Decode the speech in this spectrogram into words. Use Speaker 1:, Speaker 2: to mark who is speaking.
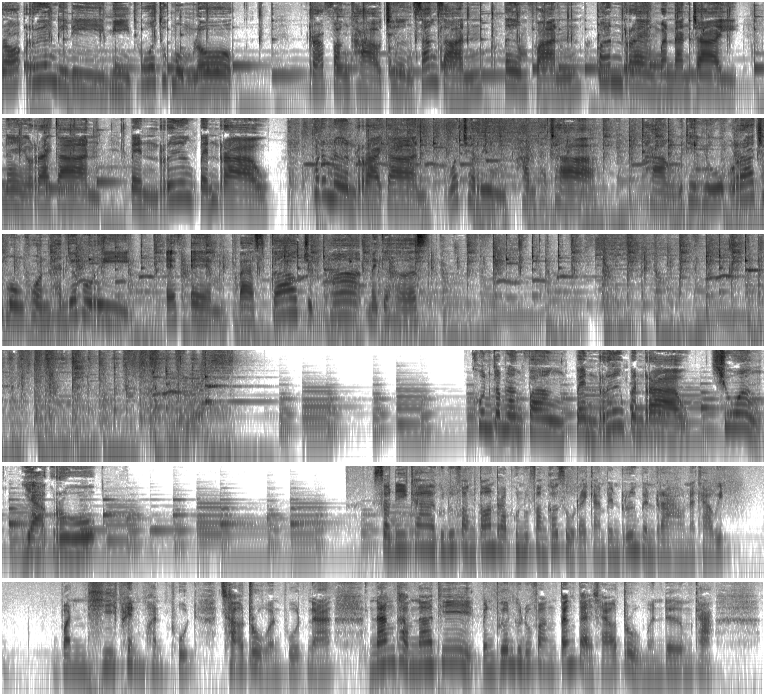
Speaker 1: พราะเรื่องดีๆ มีทั่วทุกมุมโลก รับฟังข่าวเชิงสร้างสรรค์ เติมฝัน ปั้นแรงบันดาลใจ ในรายการเป็นเรื่องเป็นราว ผู้ดำเนินรายการ วัชรินพันธชา ทางวิทยุราชมงคลธัญบุรี FM 89.5 MHz คุำลังฟังเป็นเรื่องเป็นราว ช่วง อยากรู้
Speaker 2: สวัสดีค่ะ คุณผู้ฟังต้อนรับคุณผู้ฟังเข้าสู่รายการเป็นเรื่องเป็นราวนะคะวิวันนี้เป็นวันพุธเช้าตรู่วันพุธนะ นั่งทำหน้าที่เป็นเพื่อนคุณผู้ฟังตั้งแต่เช้าตรู่เหมือนเดิมค่ะ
